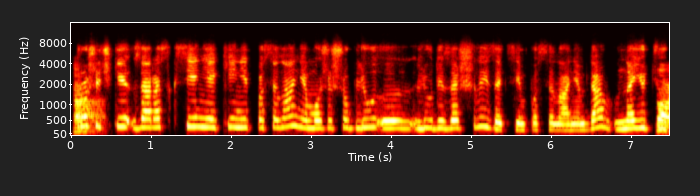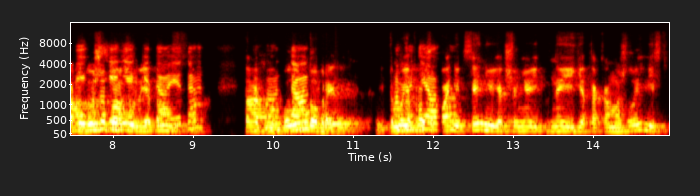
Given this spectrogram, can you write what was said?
так, трошечки зараз Ксенія кине посилання, може, щоб лю- е, люди зайшли за цим посиланням, да? На Ютубі Так, дуже Ксенія багато. Я думаю, да? так, так, Ага, ну, було так. б добре. Тому Ага, я прошу дякую. пані Ксенію, якщо в неї, в неї є така можливість,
